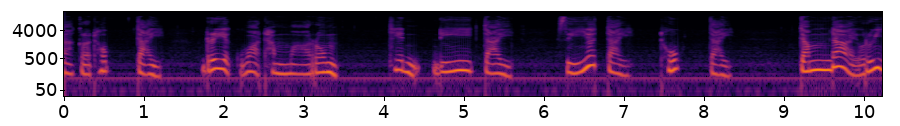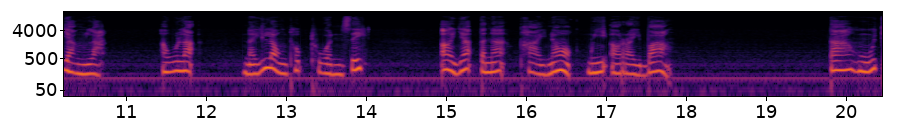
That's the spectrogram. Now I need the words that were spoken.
มากระทบใจ เรียกว่าธรรมารม เช่น ดีใจ เสียใจ ทุกข์ใจจำได้หรือยังละ่ะ เอาละไหนลองทบทวนสิอายตนะภายนอกมีอะไรบ้าง ตาหู จ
